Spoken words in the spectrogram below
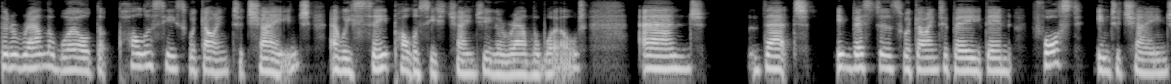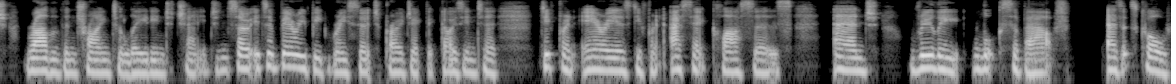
that around the world that policies were going to change, and we see policies changing around the world, and that investors were going to be then forced into change rather than trying to lead into change. And so it's a very big research project that goes into different areas, different asset classes, and really looks about, as it's called,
